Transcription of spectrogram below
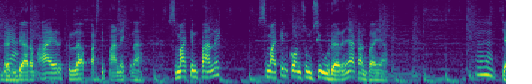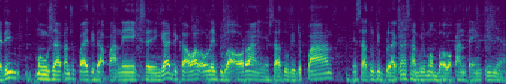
dari ya. dalam air gelap pasti panik. Nah, semakin panik, semakin konsumsi udaranya akan banyak. Hmm. Jadi mengusahakan supaya tidak panik sehingga dikawal oleh dua orang, yang satu di depan, yang satu di belakang sambil membawakan tankinya.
